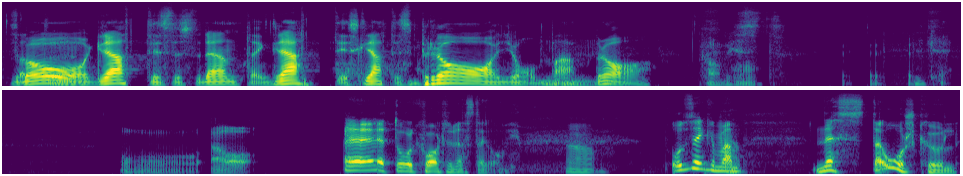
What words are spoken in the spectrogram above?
Så Bra, att, eh, grattis till studenten. Grattis, grattis. Bra jobbat, Mm. bra. Ja, visst. Och, ja. Ett år kvar till nästa gång. Ja. Och då tänker man, nästa årskull,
